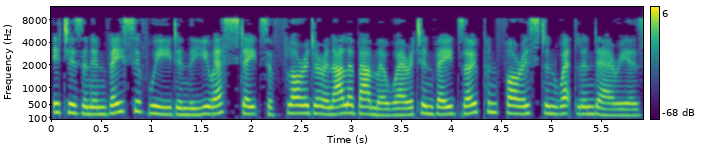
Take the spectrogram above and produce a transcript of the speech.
It is an invasive weed in the U.S. states of Florida and Alabama where it invades open forest and wetland areas.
